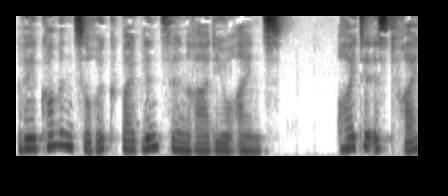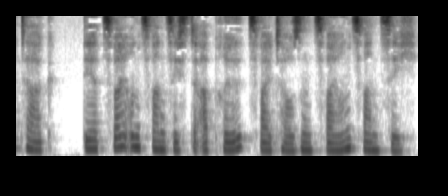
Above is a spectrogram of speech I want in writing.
Willkommen zurück bei Blinzeln Radio 1. Heute ist Freitag, der 22. April 2022.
